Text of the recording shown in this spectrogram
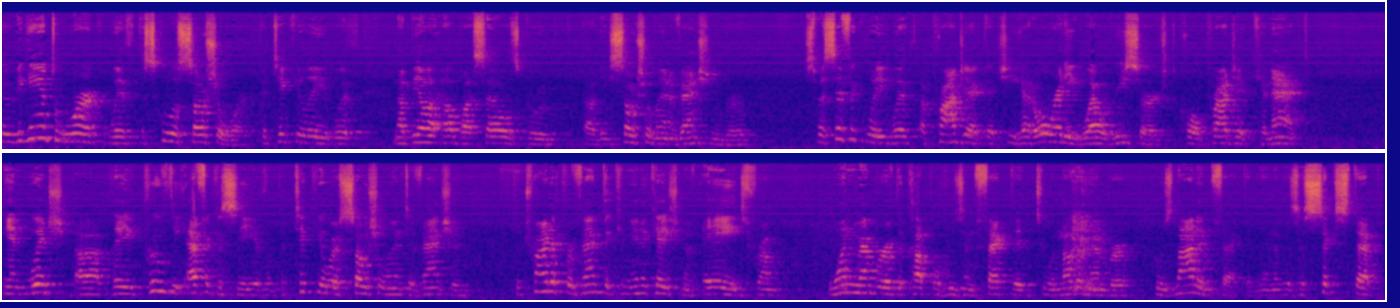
So we began to work with the School of Social Work, particularly with Nabila El-Bassel's group, uh, the Social Intervention Group, specifically with a project that she had already well researched called Project Connect, in which uh, they proved the efficacy of a particular social intervention to try to prevent the communication of AIDS from one member of the couple who's infected to another member who's not infected. And it was a six step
